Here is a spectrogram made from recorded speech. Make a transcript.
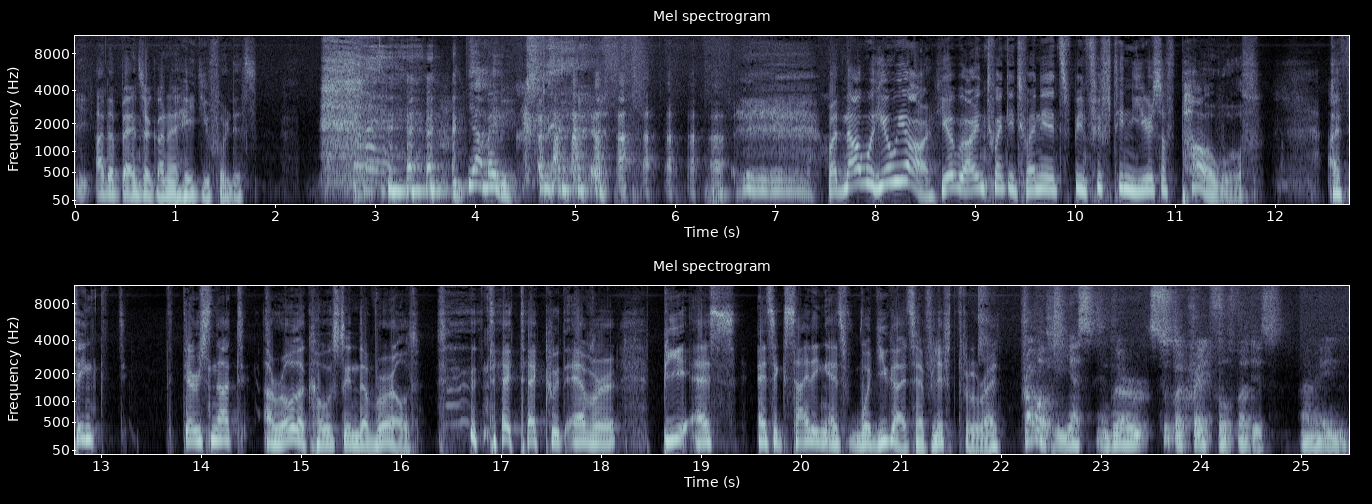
Other bands are gonna hate you for this. yeah, maybe. but now we, here we are. Here we are in 2020. It's been 15 years of Powerwolf. I think there is not a roller coaster in the world that, that could ever be as as exciting as what you guys have lived through, right? Probably yes, and we're super grateful for this. I mean,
